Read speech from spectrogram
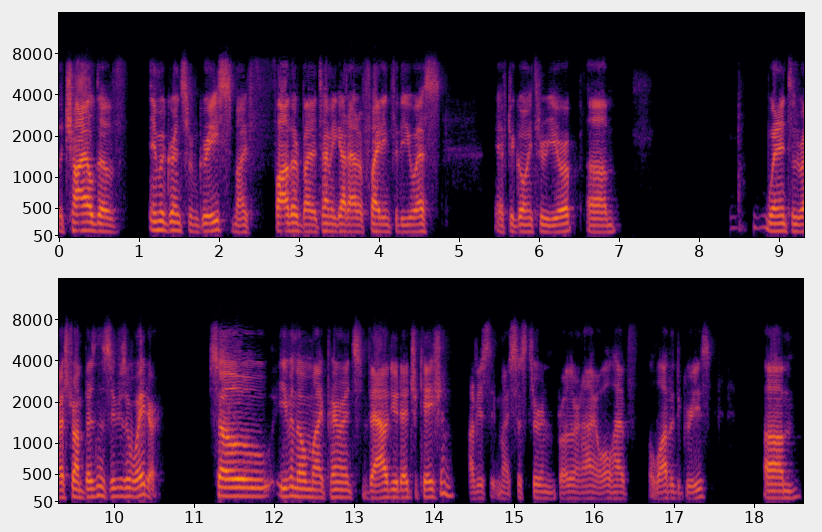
a child of immigrants from Greece, my father, by the time he got out of fighting for the U.S. after going through Europe, um, went into the restaurant business. He was a waiter. So even though my parents valued education, obviously my sister and brother and I all have a lot of degrees. Um,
